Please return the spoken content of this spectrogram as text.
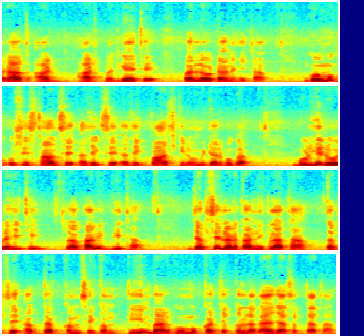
रात आठ आठ बज गए थे, पर लौटा नहीं था। गोमुख उस स्थान से अधिक से अधिक पाँच किलोमीटर होगा। बूढ़ी रो रही थी, स्वाभाविक भी था। जब से लड़का निकला था, तब से अब तक कम से कम तीन बार गोमुख का चक्कर लगाया जा सकता था।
